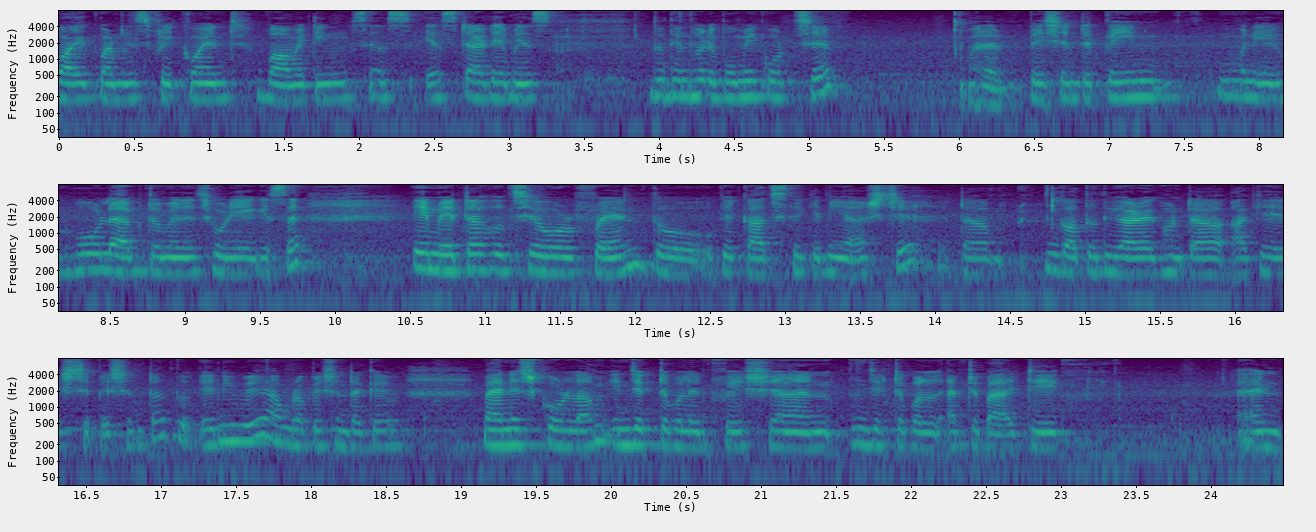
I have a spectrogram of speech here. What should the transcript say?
কয়েকবার means frequent vomiting sense yesterday means দুদিন ধরে বমি করছে। আর পেশেন্টের পেইন মানে হোল অ্যাবডোমেনে ছড়িয়ে গেছে। এই মেয়েটা হচ্ছে ওর ফ্রেন্ড তো ওকে কাজ থেকে নিয়ে আসছে। এটা গত দুই আড়াই ঘণ্টা আগে এসছে পেশেন্টটা। তো এনিওয়ে আমরা পেশেন্টটাকে ম্যানেজ করলাম। Injectable infection injectable antibiotic and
